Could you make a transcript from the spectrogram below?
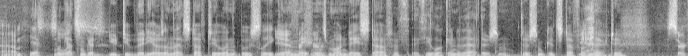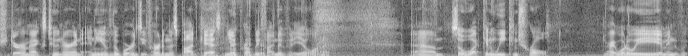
Um, Yeah, so we got some good YouTube videos on that stuff too, on the boost leak Yeah, and the maintenance sure. Monday stuff. If if you look into that, there's some there's some good stuff on there too. search Duramax tuner and any of the words you've heard in this podcast, and you'll probably find a video on it. Um, so, what can we control? All right, what do we? I mean, we,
